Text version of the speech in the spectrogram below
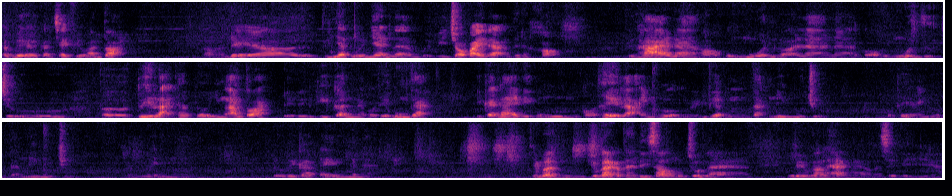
đặc biệt là các trái phiếu an toàn. Đó, để uh, thứ nhất nguyên nhân là bởi vì cho vay đang rất là khó. Thứ hai là họ cũng muốn gọi là là có cái nguồn dự trữ uh, tuy lãi thấp thôi nhưng an toàn để đến khi cần là có thể bung ra. Thì cái này thì cũng có thể là ảnh hưởng đến việc giảm niêm một chút có thể ảnh hưởng giảm niêm một chút đối đối với các cái ngân hàng nhưng mà chúng ta có thể đi sâu một chút là liệu ngân hàng nào là sẽ bị à,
